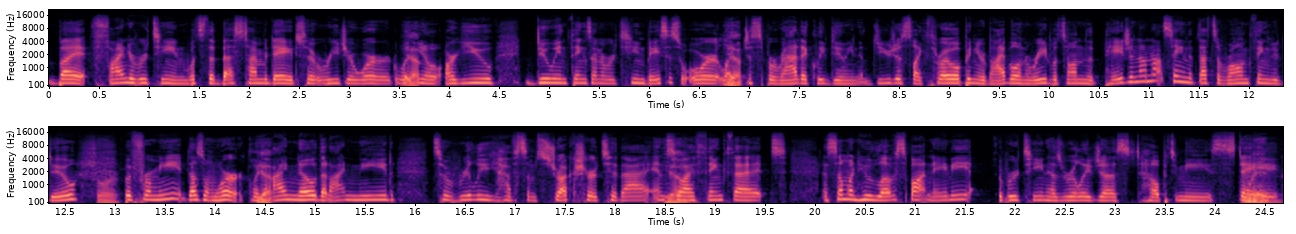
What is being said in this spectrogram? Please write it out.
but find a routine. What's the best time of day to read your word? What Yep. you know, are you doing things on a routine basis or like Yep. just sporadically doing them? Do you just like throw open your Bible and read what's on the page? And I'm not saying that that's a wrong thing to do, Sure. but for me, it doesn't work. Like Yep. I know that I need to really have some structure to that, and so I think that as someone who loves spontaneity. A Routine has really just helped me stay.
